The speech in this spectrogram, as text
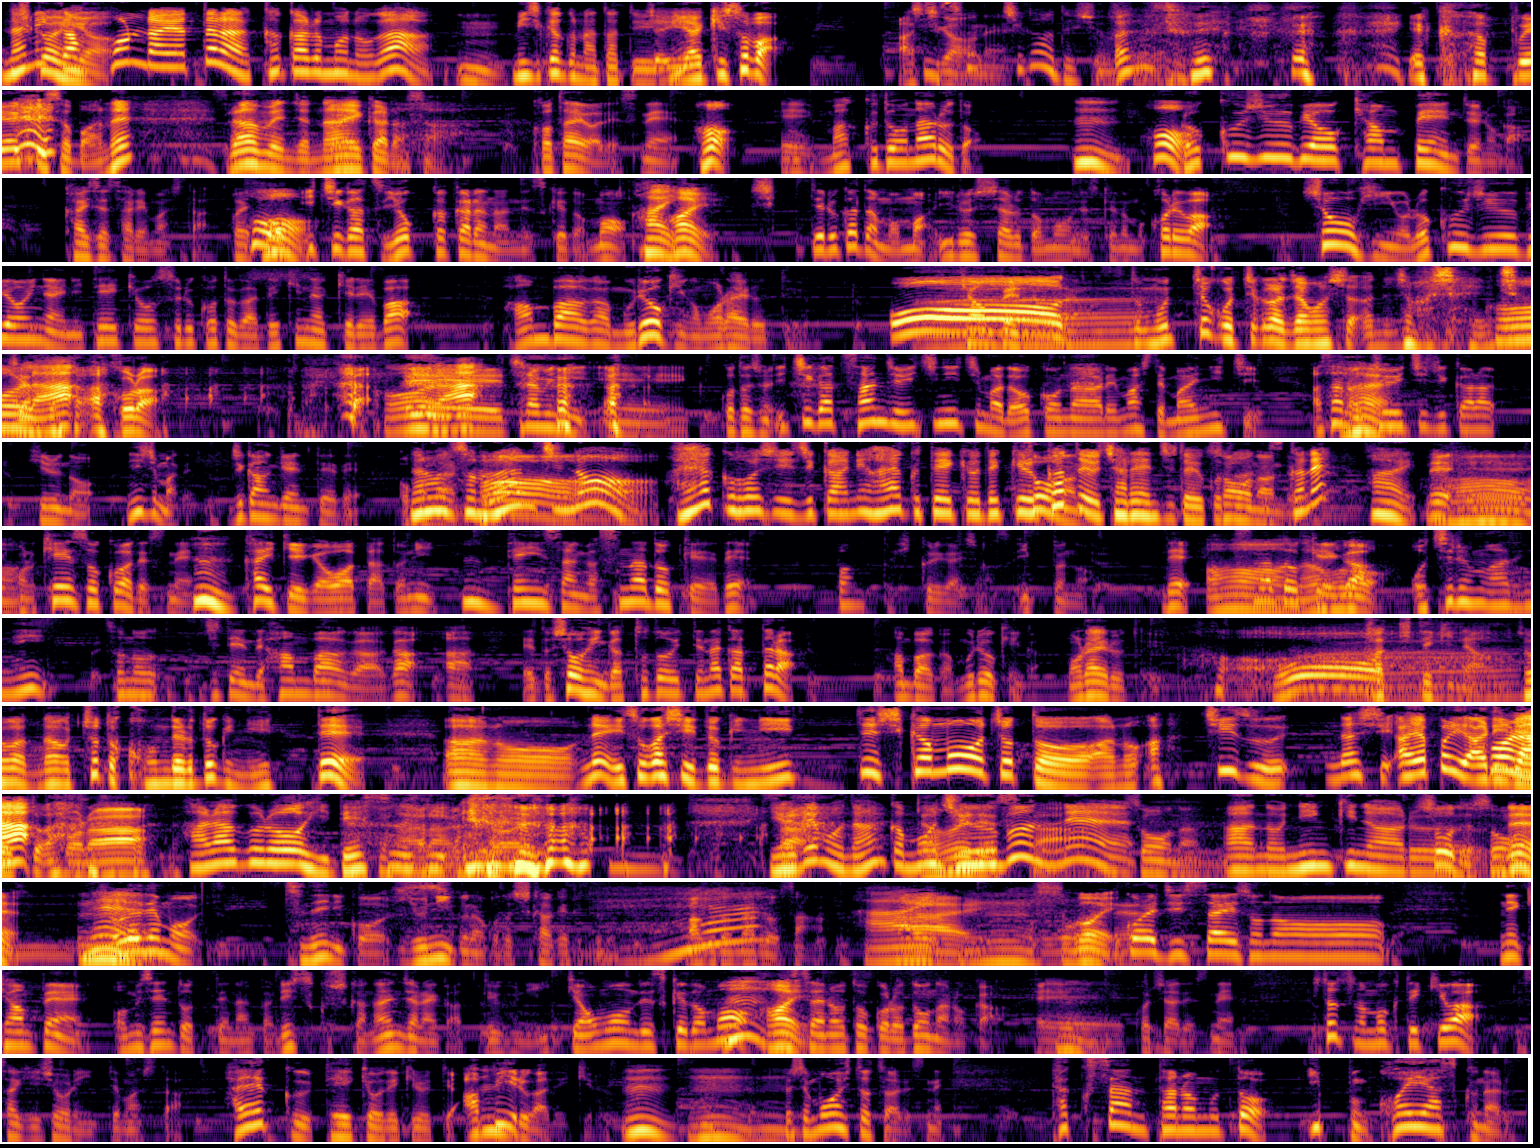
何近いんやか本来やったらかかるものがうん。短くなったというじゃあ意味焼きそば。あ違うね。ち違うでしょえ？いやカップ焼きそばね。ラーメンじゃないからさ。答えはですね、ほえーマクドナルド。うん。ほう60秒キャンペーンというのが開催されました。これほう。1月4日からなんですけどもはい、はい。知ってる方もまあいらっしゃると思うんですけどもこれは商品を60秒以内に提供することができなければハンバーガー無料金がもらえるっていう。おキャンペーンおでございます。むっちゃこっちから邪魔した邪魔した。ほら。ほらほら、えーちなみに、えー今年の1月31日まで行われまして毎日朝のはい。11時から昼の2時まで時間限定で行なるほどわれますそのランチの早く欲しい時間に早く提供できるかというチャレンジということなんですかね。はい。で、えあーーこの計測はですね、うん。会計が終わった後に、うん。店員さんが砂時計でポンとひっくり返します。1分の。で砂時計がなるほど。落ちるまでにその時点でハンバーガーがあ、えー、と商品が届いてなかったらハンバーガー無料券がもらえるという画期的な。それからなんかちょっと混んでる時に行ってあのね忙しい時に行ってしかもちょっとあのあチーズなし。あやっぱりありねと。ほら。腹黒い出すぎ。腹い。やでもなんかもう十分ね。あの人気のある。そうですね。うんね。それでも常にこうユニークなこと仕掛けてくる。マクドナルドさん。はい。うんすごい。これ実際そのねキャンペーンお店にとってなんかリスクしかないんじゃないかっていうふうに一見思うんですけども、うん。はい。実際のところどうなのか、えーこちらですね。一つの目的はさっき勝利言ってました。早く提供できるっていうアピールができる、そしてもう一つはですねたくさん頼むと1分超えやすくなる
